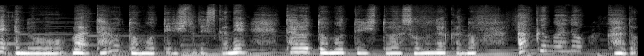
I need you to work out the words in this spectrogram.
ね、あの、まあ、タロットを持ってる人ですかね。タロットを持ってる人はその中の悪魔のカード、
